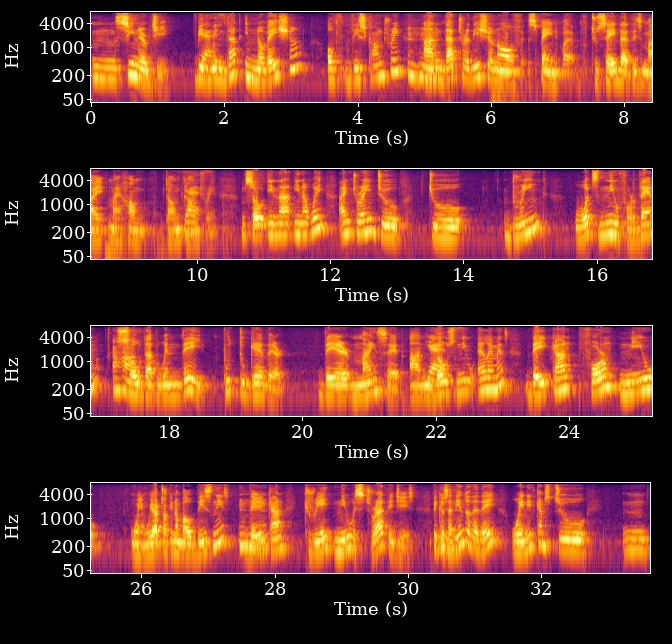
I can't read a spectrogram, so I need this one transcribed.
mm, synergy between Yes. that innovation of this country Mhm. and that tradition of Spain. uh, To say that is my, my hometown Yes. country. So in a, in a way, I'm trying to to bring what's new for them, Uh-huh. so that when they put together their mindset and Yes. those new elements, they can form new. When we are talking about business, they Mhm. can create new strategies. Because at the end of the day, when it comes to mm,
